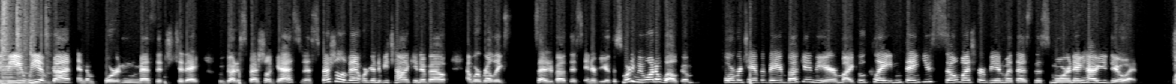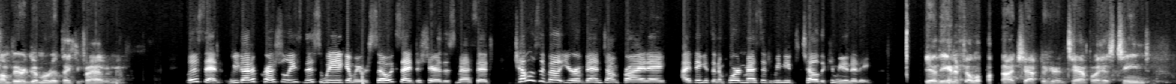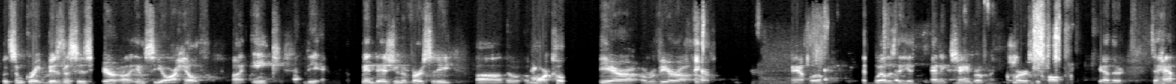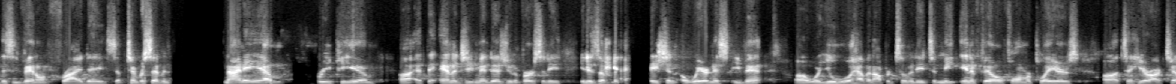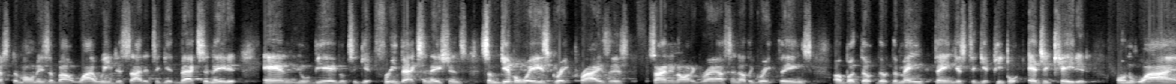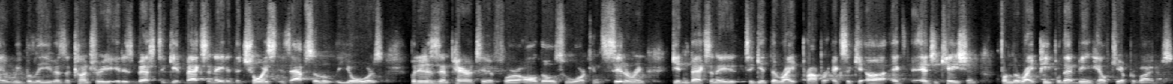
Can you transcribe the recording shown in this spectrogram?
TV. We have got an important message today. We've got a special guest and a special event we're going to be talking about, and we're really excited about this interview. This morning, we want to welcome former Tampa Bay Buccaneer Michael Clayton. Thank you so much for being with us this morning. How are you doing? I'm very good, Maria. Thank you for having me. Listen, we got a press release this week, and we were so excited to share this message. Tell us about your event on Friday. I think it's an important message we need to tell the community. Yeah, the NFL alumni chapter here in Tampa has teamed with some great businesses here, uh, MCR Health uh, Inc., the Mendez University, uh, the Marco Riviera, Riviera Tampa, as well as the Hispanic Chamber of Commerce, who all come together to have this event on Friday, September 17th, 9 a.m., 3 p.m. Uh, at the Ana G. Mendez University. It is a vaccination awareness event uh, where you will have an opportunity to meet NFL former players, uh, to hear our testimonies about why we decided to get vaccinated, and you'll be able to get free vaccinations, some giveaways, great prizes, signing autographs, and other great things. Uh, but the, the, the main thing is to get people educated on why we believe as a country it is best to get vaccinated. The choice is absolutely yours, but it is imperative for all those who are considering getting vaccinated to get the right, proper uh, ex- education from the right people, that being healthcare providers.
